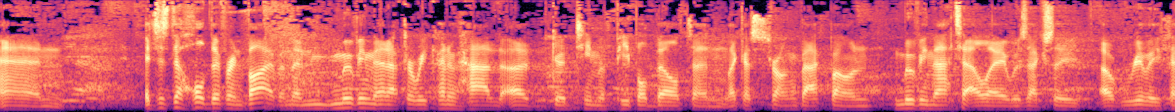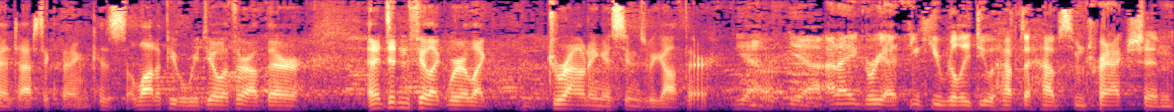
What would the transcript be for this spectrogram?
and it's just a whole different vibe. And then moving that after we kind of had a good team of people built and like a strong backbone, moving that to LA was actually a really fantastic thing because a lot of people we deal with are out there, and it didn't feel like we were like drowning as soon as we got there. Yeah, yeah, and I agree. I think you really do have to have some traction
